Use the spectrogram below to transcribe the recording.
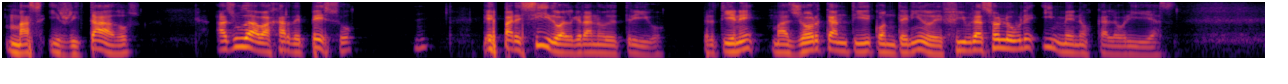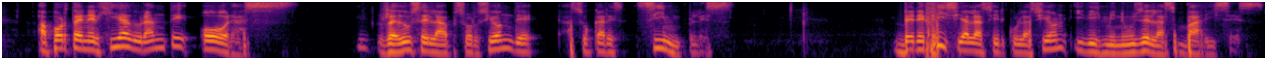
más irritados, ayuda a bajar de peso, es parecido al grano de trigo, pero tiene mayor contenido de fibra soluble y menos calorías. Aporta energía durante horas, reduce la absorción de azúcares simples beneficia la circulación y disminuye las varices.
